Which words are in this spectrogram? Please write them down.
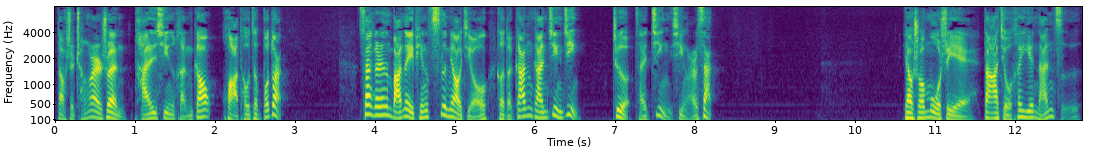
倒是程二顺弹性很高，话头子不断。三个人把那瓶寺庙酒喝得干干净净，这才尽兴而散。要说穆师爷搭救黑衣男子，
